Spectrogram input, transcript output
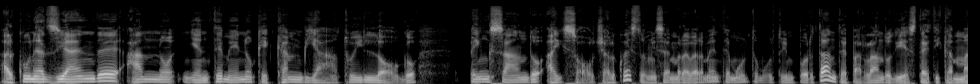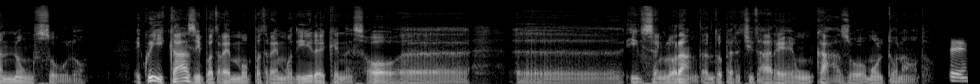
alcune aziende hanno niente meno che cambiato il logo pensando ai social. Questo mi sembra veramente molto molto importante parlando di estetica ma non solo e qui i casi potremmo, potremmo dire, che ne so, eh, eh, Yves Saint Laurent, tanto per citare un caso molto noto. Sì.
